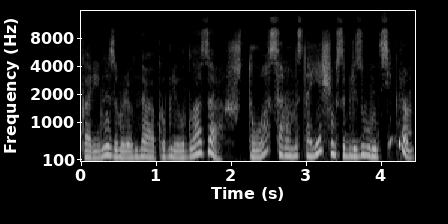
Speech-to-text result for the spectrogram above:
Карина изумленно округлила глаза. «Что, самым настоящим саблезубым тигром?»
